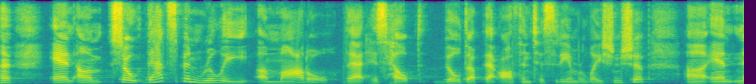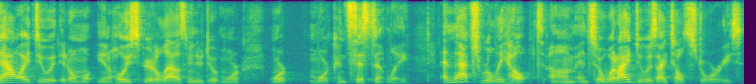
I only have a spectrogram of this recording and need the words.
and um, so that's been really a model that has helped build up that authenticity and relationship. Uh, and now I do it. It almost, you know, Holy Spirit allows me to do it more, more, more consistently, and that's really helped. Um, and so what I do is I tell stories.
